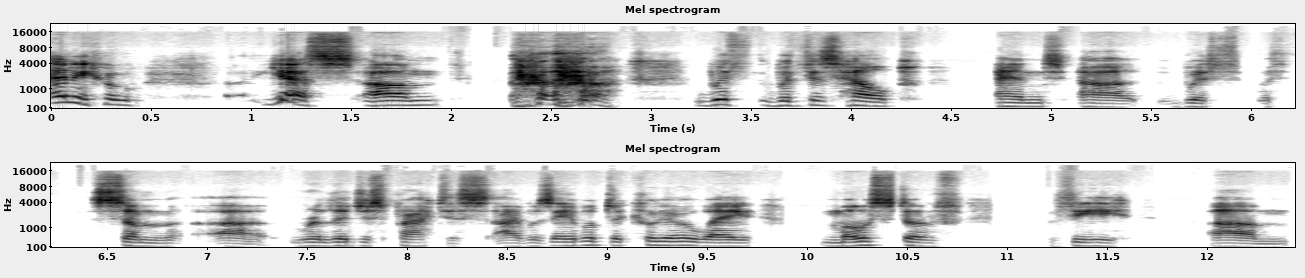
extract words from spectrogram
Anywho, yes, um, with with his help and uh, with with some uh, religious practice, I was able to clear away most of the um,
